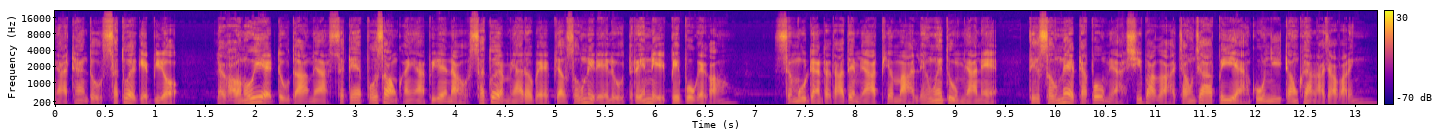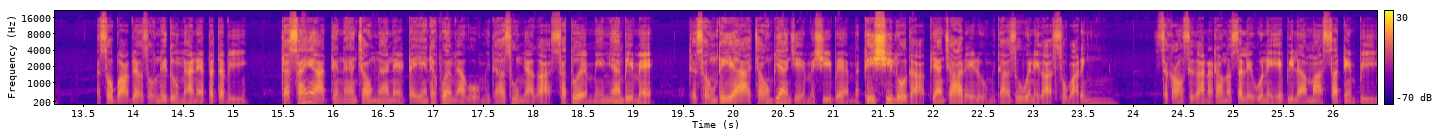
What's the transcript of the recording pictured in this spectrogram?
များထံသို့ဆက်သွယ်ခဲ့ပြီးတော့၎ င်းတို့ရဲ့တူသားများစတဲ့ဘိုးဆောင်ခံရပြီးတဲ့နောက်ဆက်သွယ်များတော့ပဲပျောက်ဆုံးနေတယ်လို့သတင်းတွေပေးပို့ခဲ့ကောင်စမှုတန်တတတဲ့များဖြစ်မှလင်းဝဲသူများနဲ့တည်ဆုံတဲ့ဓာတ်ပုံများရှိပါကအကြောင်းကြားပေးရန်အကူအညီတောင်းခံလာကြပါတယ်အဆိုပါပျောက်ဆုံးနေသူများနဲ့ပတ်သက်ပြီးဒဆိုင်ရာတင်နန်းကျောင်းများနဲ့တရင်တစ်ဖွဲ့များကိုမိသားစုများကဆက်သွယ်မင်းမြန်းပေမဲ့တစုံတရာအကြောင်းပြန်ခြင်းမရှိဘဲမသိရှိလို့သာပြန်ကြားတယ်လို့မိသားစုဝင်တွေကဆိုပါတယ်။စကောင်းစက2024ခုနှစ်ဧပြီလမှစတင်ပြီး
